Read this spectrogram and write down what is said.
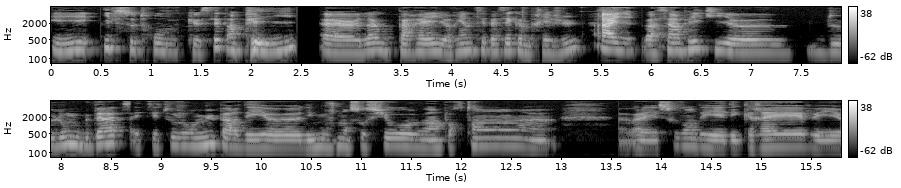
Et il se trouve que c'est un pays euh, là où pareil, rien ne s'est passé comme prévu. Aïe. Bah, c'est un pays qui, euh, de longue date, était toujours mu par des, euh, des mouvements sociaux importants. voilà, il y a souvent des, des grèves et,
